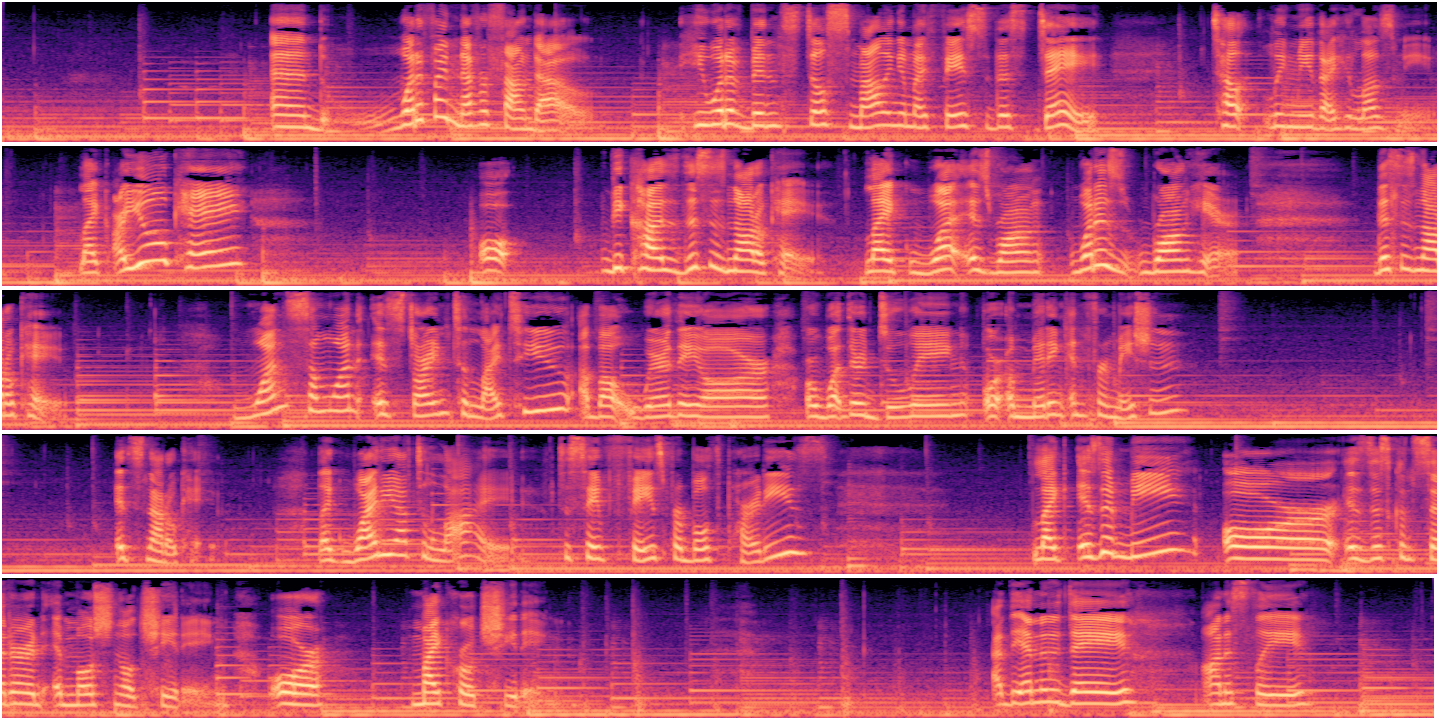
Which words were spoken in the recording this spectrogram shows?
And what if I never found out? He would have been still smiling in my face to this day, telling me that he loves me. Like, are you okay? Or because this is not okay. Like, what is wrong? What is wrong here? This is not okay. Once someone is starting to lie to you about where they are or what they're doing or omitting information, it's not okay. Like, why do you have to lie? To save face for both parties? Like, is it me or is this considered emotional cheating or micro cheating? At the end of the day, honestly,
